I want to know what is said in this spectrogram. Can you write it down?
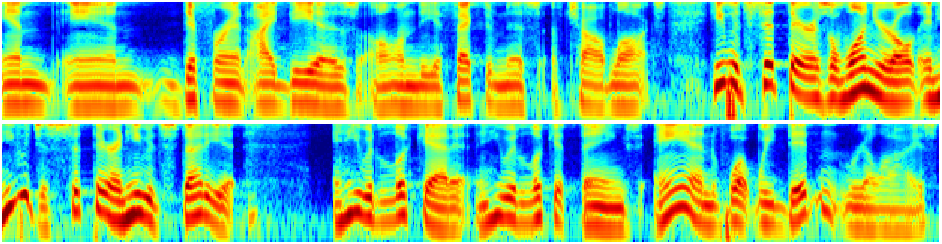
and and different ideas on the effectiveness of child locks. He would sit there as a one year old and he would just sit there and he would study it and he would look at it and he would look at things and what we didn't realize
